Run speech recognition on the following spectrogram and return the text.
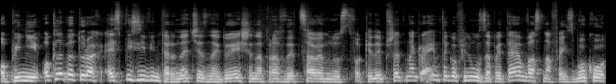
Opinii o klawiaturach SPC w internecie znajduje się naprawdę całe mnóstwo. Kiedy przed nagraniem tego filmu zapytałem Was na Facebooku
